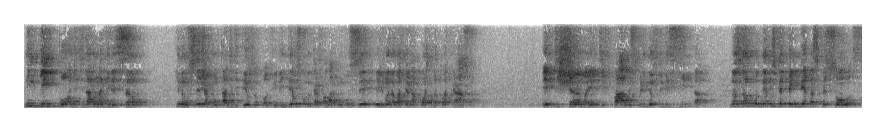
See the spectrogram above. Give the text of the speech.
Ninguém pode te dar uma direção que não seja a vontade de Deus na tua vida. E Deus, quando quer falar com você, Ele manda bater na porta da tua casa. Ele te chama, Ele te fala, o Espírito de Deus te visita. Nós não podemos depender das pessoas.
